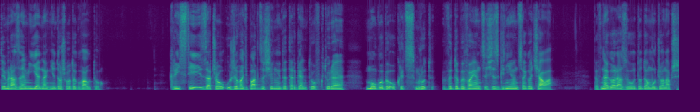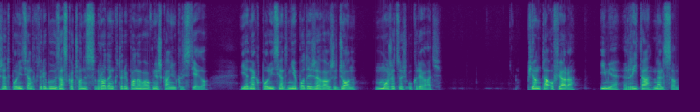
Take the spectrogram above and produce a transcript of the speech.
Tym razem jednak nie doszło do gwałtu. Christie zaczął używać bardzo silnych detergentów, które mogłyby ukryć smród wydobywający się z gnijącego ciała. Pewnego razu do domu Johna przyszedł policjant, który był zaskoczony smrodem, który panował w mieszkaniu Christiego. Jednak policjant nie podejrzewał, że John może coś ukrywać. Piąta ofiara. Imię Rita Nelson.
